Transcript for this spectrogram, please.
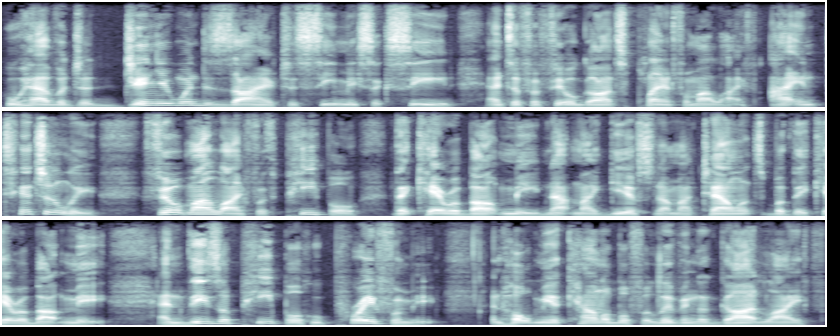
who have a genuine desire to see me succeed and to fulfill God's plan for my life. I intentionally filled my life with people that care about me, not my gifts, not my talents, but they care about me. And these are people who pray for me and hold me accountable for living a God life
